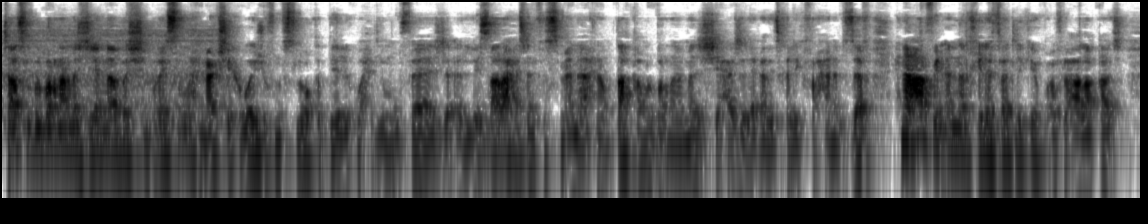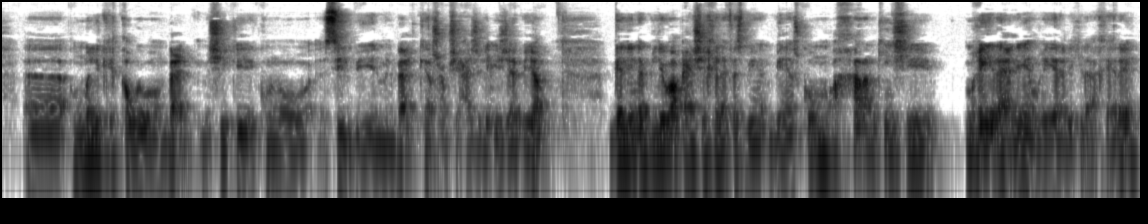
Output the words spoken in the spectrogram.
اتصل بالبرنامج ديالنا باش يبغى يصلح معك شي حوايج وفي نفس الوقت دير لك واحد المفاجأة اللي صراحة فسمعناها حنا وطاقم البرنامج شي حاجة اللي غادي تخليك فرحانة بزاف. حنا عارفين أن الخلافات اللي كيوقعوا في العلاقات هما اللي كيقويوهم. بعد ماشي كيكونوا سلبيين من بعد كيرجعوا بشي حاجة اللي إيجابية. قال لنا باللي واقعين شي خلافات بين- بيناتكم. مؤخرا كاين شي مغيرة عليه مغير عليك إلى آخره.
